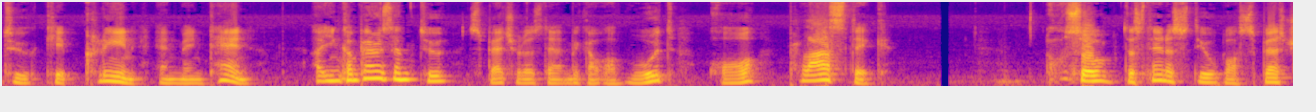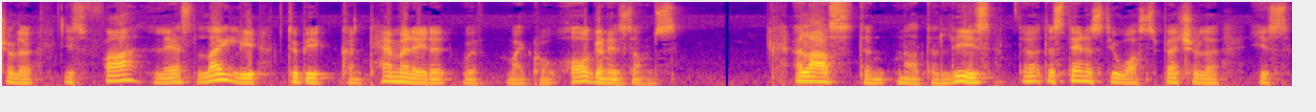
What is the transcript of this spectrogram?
to keep clean and maintain uh, in comparison to spatulas that make out of wood or plastic. Also, the stainless steel wok spatula is far less likely to be contaminated with microorganisms. And last but not the least, the, stainless steel wok spatula is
